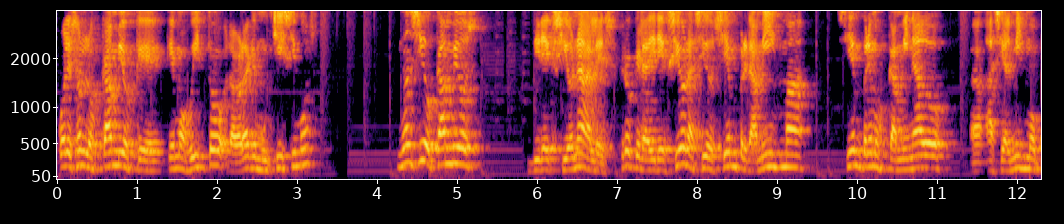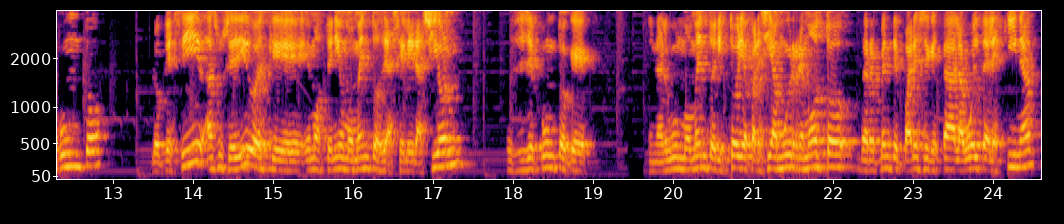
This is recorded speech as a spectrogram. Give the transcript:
¿cuáles son los cambios que, hemos visto? La verdad que muchísimos. No han sido cambios direccionales. Creo que la dirección ha sido siempre la misma, siempre hemos caminado hacia el mismo punto. Lo que sí ha sucedido es que hemos tenido momentos de aceleración, entonces ese punto que en algún momento de la historia parecía muy remoto, de repente parece que está a la vuelta de la esquina.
